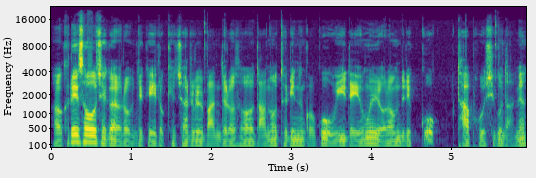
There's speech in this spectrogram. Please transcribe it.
어, 그래서 제가 여러분들께 이렇게 자료를 만들어서 나눠 드리는 거고 이 내용을 여러분들이 꼭 다 보시고 나면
